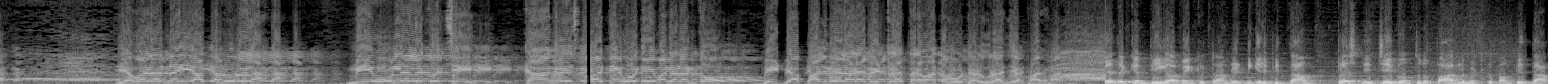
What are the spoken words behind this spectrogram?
ఎవడన్నా ఈ అత్తనూరుల మీ ఊళ్ళలోకి వచ్చి కాంగ్రెస్ పార్టీ ఓటేయమన్నాడు అనుకో బిడ్డ పదివేలు అడగబెట్టరా తర్వాత ఓటు అడుగురు అని చెప్పాలి. మెదక్ ఎంపీగా వెంకట్రామరెడ్డిని గెలిపిద్దాం ప్రశ్నించే గొంతును పార్లమెంట్కు పంపిద్దాం.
